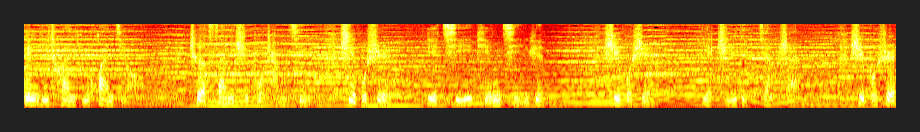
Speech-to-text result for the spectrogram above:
拎一串鱼换酒，扯三尺布成亲，是不是？也齐平秦韵，是不是也指点江山？是不是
